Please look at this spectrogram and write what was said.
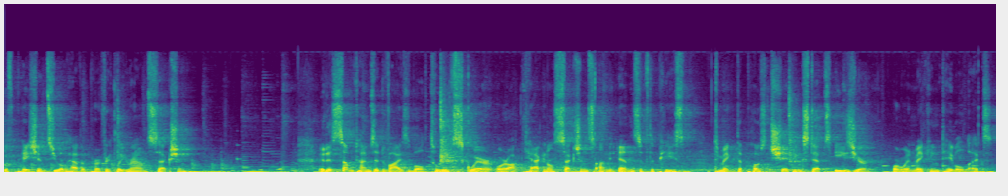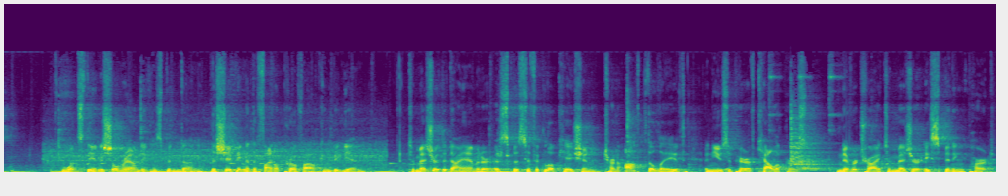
With patience, you will have a perfectly round section. It is sometimes advisable to leave square or octagonal sections on the ends of the piece to make the post-shaping steps easier, or when making table legs. Once the initial rounding has been done, the shaping of the final profile can begin. To measure the diameter at a specific location, turn off the lathe and use a pair of calipers. Never try to measure a spinning part.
